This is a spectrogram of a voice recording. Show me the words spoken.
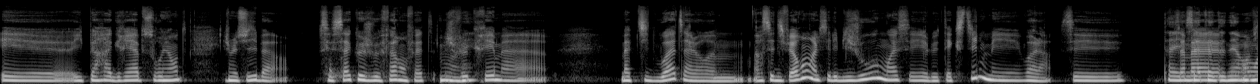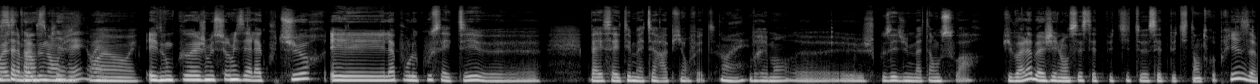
et hyper agréable, souriante. Et je me suis dit, bah, c'est ça que je veux faire en fait. Je veux créer ma, ma petite boîte. Alors, euh, alors c'est différent, elle, c'est les bijoux, moi, c'est le textile, mais voilà, c'est Ça m'a- t'a donné envie, ouais, ça t'a inspiré. ouais. Ouais. Et donc, euh, je me suis remise à la couture. Et là, pour le coup, ça a été, euh, bah, ça a été ma thérapie, en fait. Vraiment. euh, je cousais du matin au soir. Puis voilà, bah, j'ai lancé cette petite, cette petite entreprise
